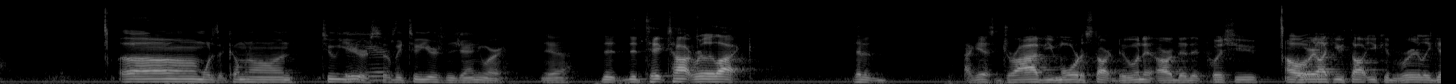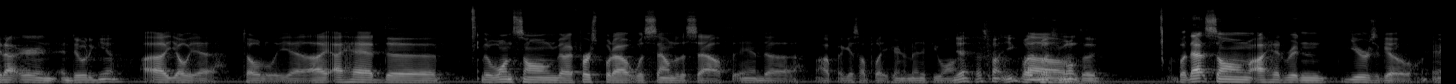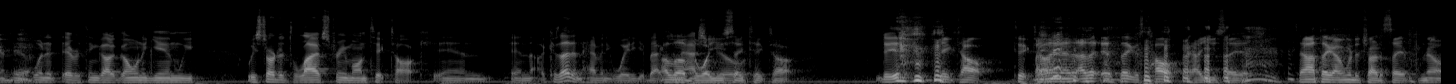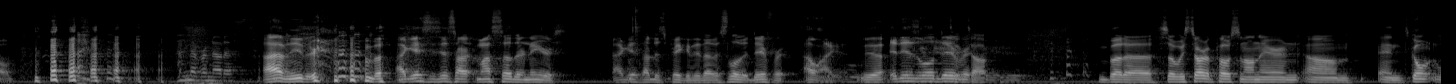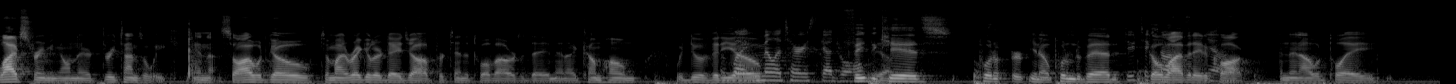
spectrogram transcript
Um, what is it coming on? Two, years. years. It'll be two years in January. Yeah. Did, did TikTok really like? Did it? I guess drive you more to start doing it, or did it push you? Oh, where yeah. like you thought you could really get out there and, and do it again? Uh, oh yeah, totally. Yeah, I, I had the the one song that I first put out was "Sound of the South," and uh, I, I guess I'll play it here in a minute if you want. Yeah, that's fine. You can play as much as you Um, want to. But that song I had written years ago, and when it, everything got going again, we we started to live stream on TikTok, and and because I didn't have any way to get back. I to love the way you say TikTok. Do you? TikTok. TikTok. I think, I, think- I think it's talk how you say it. So I think I'm going to try to say it from now on. I've never noticed. I haven't either. but I guess it's just our, my southern ears. I guess I'm just picking it up. It's a little bit different. I like it. yeah, It is a little different. TikTok. But uh, so we started posting on there and um, and going live streaming on there three times a week. And so I would go to my regular day job for ten to twelve hours a day, and then I'd come home. We'd do a video, like military schedule. feed the Yeah. kids, put 'em- or you know put them to bed, Do go live at eight yeah. o'clock, and then I would play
